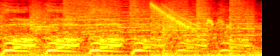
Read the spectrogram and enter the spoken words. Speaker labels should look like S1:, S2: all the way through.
S1: Oh, oh, oh, oh, oh,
